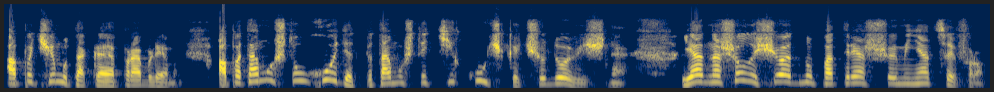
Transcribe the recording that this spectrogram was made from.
А почему такая проблема? А потому что уходят, потому что текучка чудовищная. Я нашел еще одну потрясшую меня цифру.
